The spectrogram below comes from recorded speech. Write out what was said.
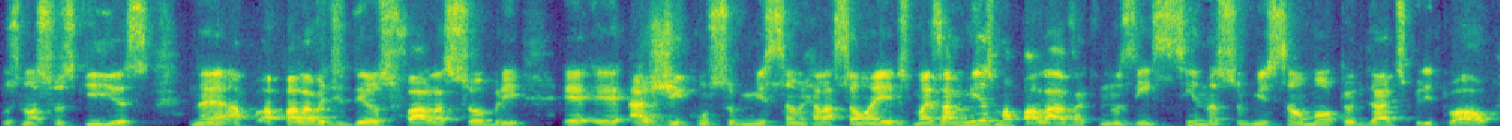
os nossos guias, né? a, a palavra de Deus fala sobre é, é, agir com submissão em relação a eles, mas a mesma palavra que nos ensina submissão a uma autoridade espiritual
